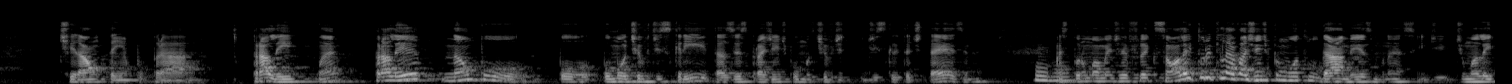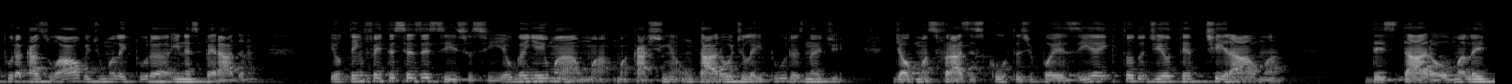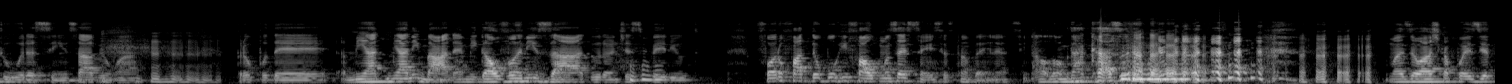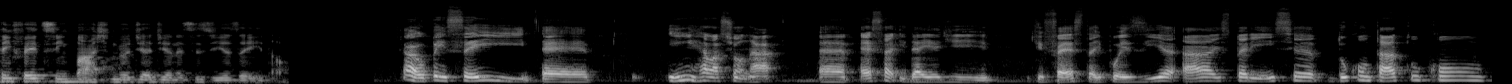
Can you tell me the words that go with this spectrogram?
tirar um tempo para ler, né? Para ler não por, por, por, motivo de escrita, às vezes para a gente por motivo de, de escrita de tese, né? Uhum. Mas por um momento de reflexão. A leitura que leva a gente para um outro lugar mesmo, né? Assim, de, de uma leitura casual e de uma leitura inesperada, né? Eu tenho feito esse exercício, assim. Eu ganhei uma, uma, uma caixinha, um tarô de leituras, né? De, de algumas frases curtas de poesia e que todo dia eu tento tirar uma desse tarô, uma leitura, assim, sabe? Uma... para eu poder me, me animar, né? Me galvanizar durante esse período. Fora o fato de eu borrifar algumas essências também, né? Assim, ao longo da casa. Mas eu acho que a poesia tem feito, sim, parte do meu dia a dia nesses dias aí e tal. Ah, eu pensei é, em relacionar é, essa ideia de, de festa e poesia à experiência do contato com,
